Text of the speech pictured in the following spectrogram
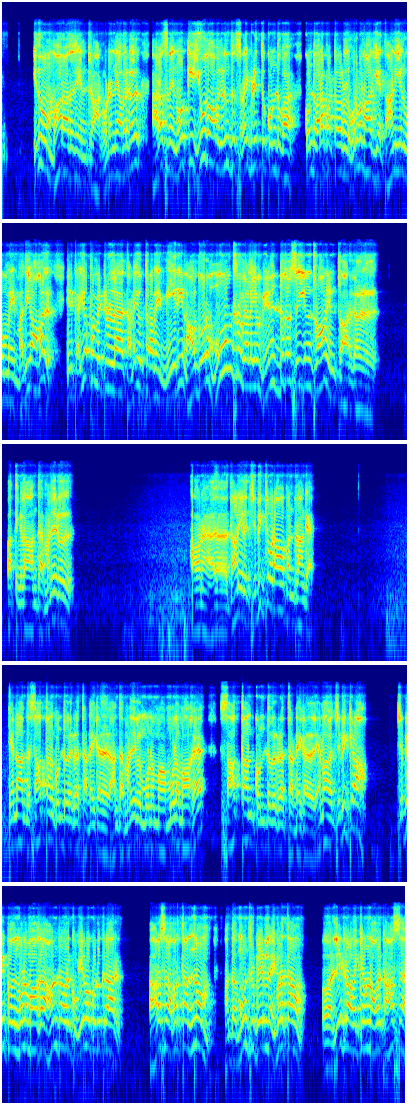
இதுவும் மாறாதது என்றான். உடனே அவர்கள் அரசனை நோக்கி யூதாவிலிருந்து சிறைபிடித்து கொண்டு வ கொண்டு வரப்பட்டவர்கள் ஒருவனாகிய தானியல் உம்மை மதியாமல் நீர் கையொப்பமிட்டுள்ள தடையுத்தரவை மீறி நாள்தோறும் மூன்று வேளையும் வேண்டுதல் செய்கின்றான் என்றார்கள். பாத்தீங்களா? அந்த மனிதர்கள் அவனை தானியலை ஜெபிக்க விடாம பண்றாங்க. ஏன்னா அந்த சாத்தான் கொண்டு வருகிற தடைகள் அந்த மனிதர்கள் மூலமா மூலமாக சாத்தான் கொண்டு வருகிற தடைகள். ஏன்னா அவன் ஜெபிக்கிறான். ஜெபிப்பதன் மூலமாக ஆண்டவருக்கு உயர்வை கொடுக்கிறார். அரசு அவர்தான் இன்னும் அந்த மூன்று பேர்ல இவரைத்தான் லீடரா வைக்கணும்னு அவருக்கு ஆசை.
